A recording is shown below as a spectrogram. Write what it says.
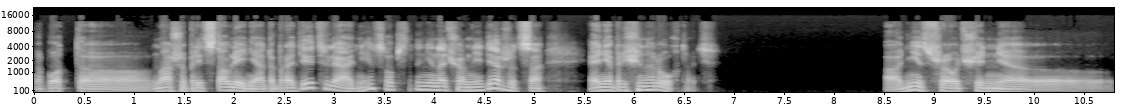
вот э, наши представления о добродетели, они, собственно, ни на чем не держатся, и они обречены рухнуть. А Ницше очень э,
